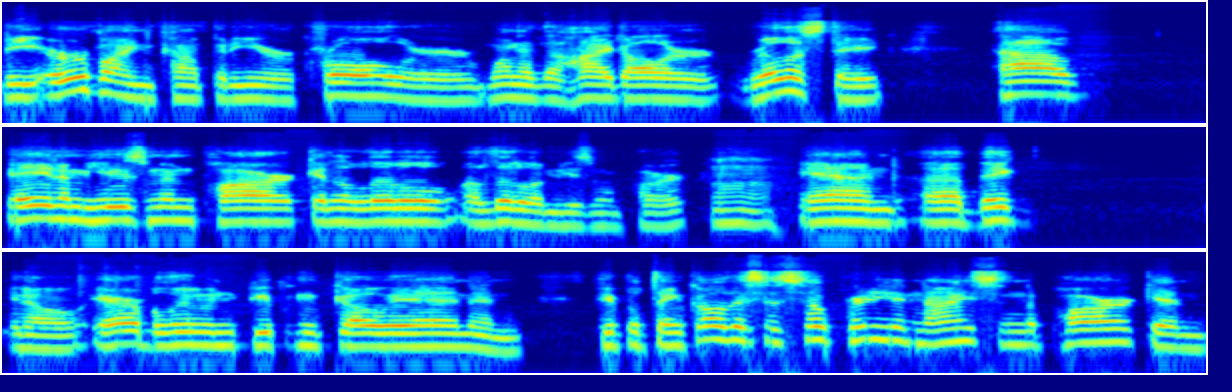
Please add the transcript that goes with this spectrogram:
The Irvine Company or Kroll or one of the high dollar real estate have an amusement park and a little a little amusement park hmm and a big you know, air balloon. People can go in and people think, oh, this is so pretty and nice in the park, and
